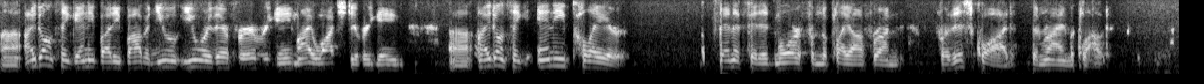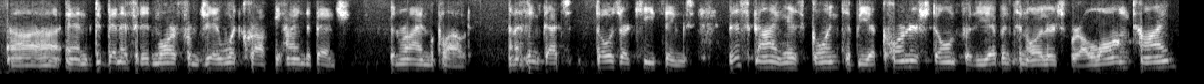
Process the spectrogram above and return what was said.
Uh, I don't think anybody, Bob, and you you were there for every game. I watched every game. Uh, I don't think any player benefited more from the playoff run for this squad than Ryan McLeod, uh, and benefited more from Jay Woodcroft behind the bench than Ryan McLeod. And I think that's those are key things. This guy is going to be a cornerstone for the Edmonton Oilers for a long time.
